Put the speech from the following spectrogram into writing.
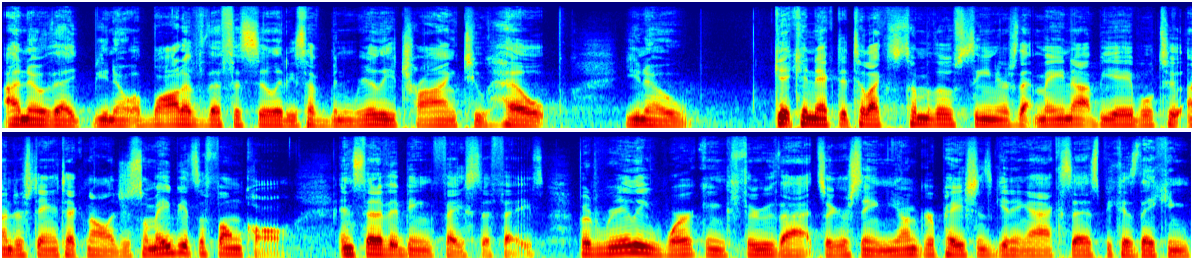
I know that, you know, a lot of the facilities have been really trying to help, you know, get connected to like some of those seniors that may not be able to understand technology. So maybe it's a phone call instead of it being face to face, but really working through that. So you're seeing younger patients getting access because they can,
